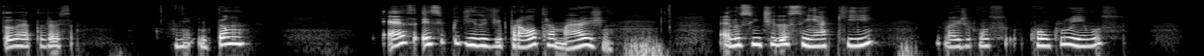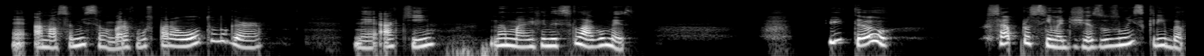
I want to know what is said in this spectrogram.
Toda hora está atravessando. Então, esse pedido de ir para outra margem é no sentido assim: aqui nós já concluímos né, a nossa missão, agora vamos para outro lugar, né, aqui na margem desse lago mesmo. Então, se aproxima de Jesus um escriba.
